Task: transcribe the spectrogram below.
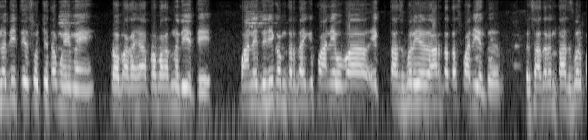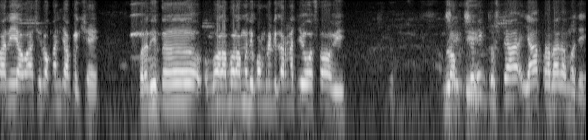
नदीची स्वच्छता मोहीम आहे. प्रभाग ह्या प्रभागात नदी येते. पाण्याची जी कमतरता आहे की पाणी बाबा एक तासभर ये- अर्धा तास पाणी येतं. तर साधारण तासभर पाणी यावं अशी लोकांची अपेक्षा आहे. परत इथं बोळा बोळामध्ये कॉन्क्रिटीकरणाची व्यवस्था व्हावी. शैक्षणिक दृष्ट्या या प्रभागामध्ये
